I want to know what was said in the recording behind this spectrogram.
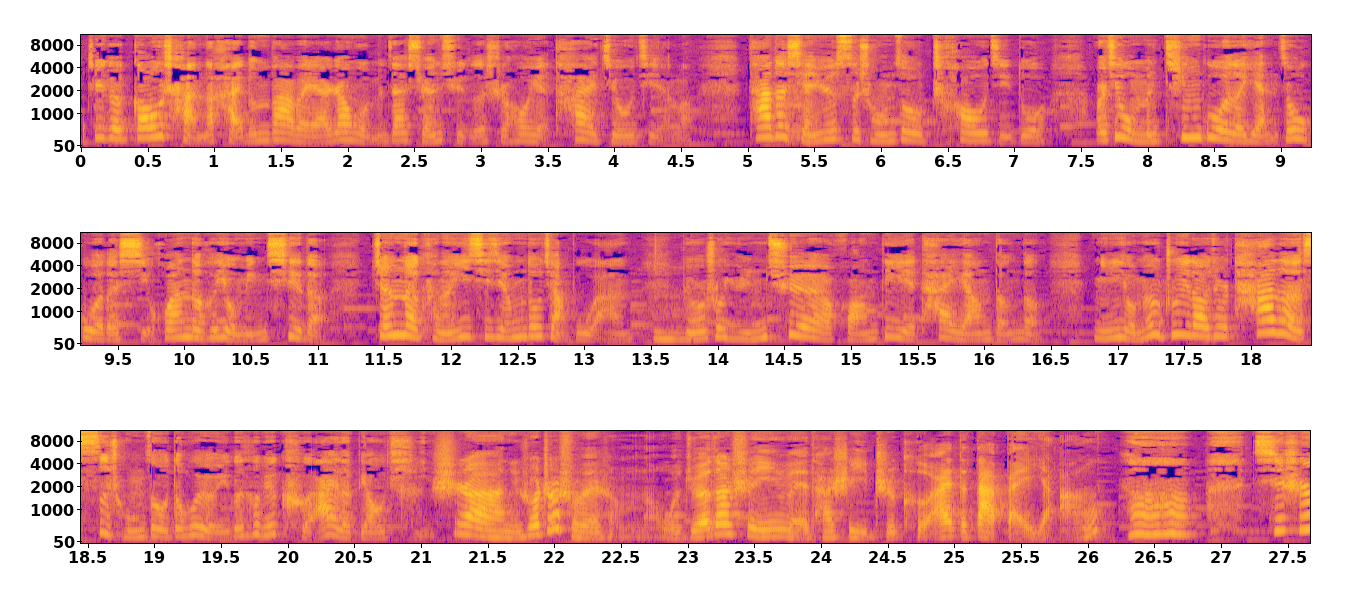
这个高产的海顿爸爸呀，让我们在选曲子的时候也太纠结了。他的弦乐四重奏超级多，而且我们听过的、演奏过的、喜欢的和有名气的。真的可能一期节目都讲不完，比如说云雀、皇帝、太阳等等，你有没有注意到，就是他的四重奏都会有一个特别可爱的标题？是啊，你说这是为什么呢？我觉得是因为它是一只可爱的大白羊。其实。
